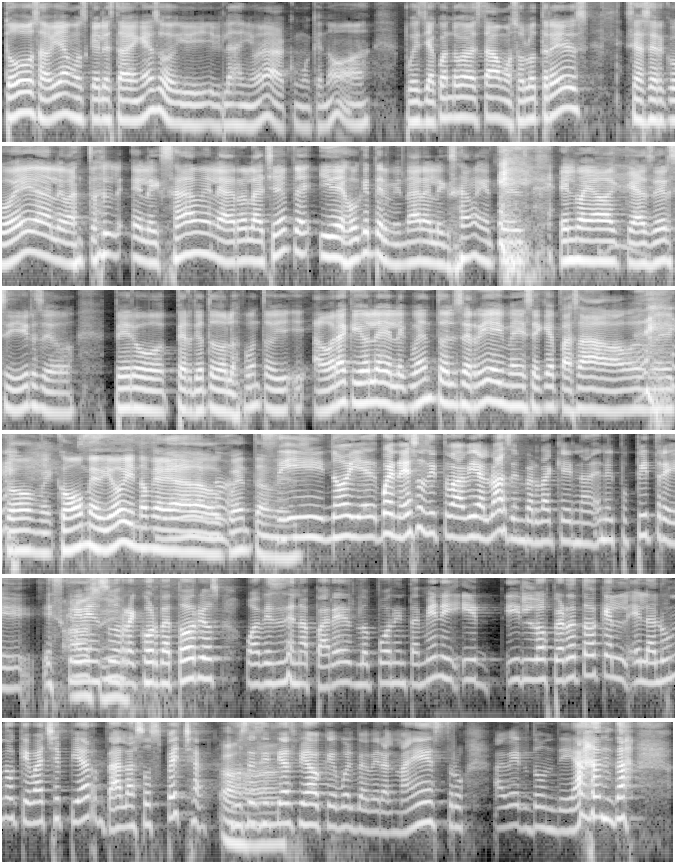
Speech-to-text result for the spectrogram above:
todos sabíamos que él estaba en eso y, y la señora como que no. ah. Pues ya cuando estábamos solo tres, se acercó ella, levantó el, el examen, le agarró la chepe y dejó que terminara el examen. Entonces, él no hallaba qué hacer si irse o... pero perdió todos los puntos. Y, ahora que yo le, le, cuento, él se ríe y me dice qué pasaba, cómo, me, cómo me vio y no me había dado cuenta. Sí, no, y bueno, eso sí todavía lo hacen, ¿verdad? Que en, el pupitre escriben ah, sus recordatorios o a veces en la pared lo ponen también. Y, y, y lo peor de todo que el, alumno que va a chepear da la sospecha. No sé si te has fijado que vuelve a ver al maestro, a ver dónde anda.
